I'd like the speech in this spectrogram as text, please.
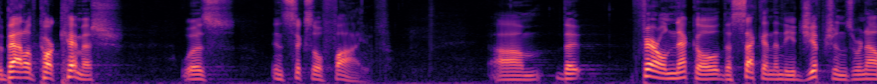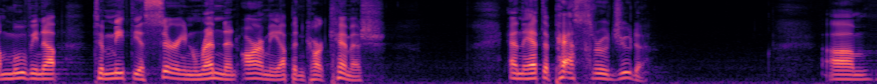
The Battle of Carchemish was in 605. Um, the Pharaoh Necho II and the Egyptians were now moving up to meet the Assyrian remnant army up in Carchemish, and they had to pass through Judah. Um,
